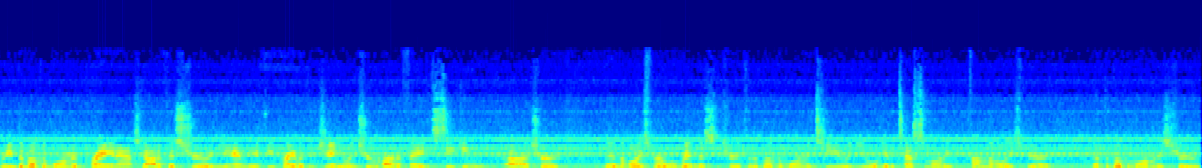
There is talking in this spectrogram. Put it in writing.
Read the Book of Mormon, pray and ask God if it's true, and, you, and if you pray with a genuine, true heart of faith, seeking uh, truth, then the Holy Spirit will witness the truth of the Book of Mormon to you, and you will get a testimony from the Holy Spirit that the Book of Mormon is true.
